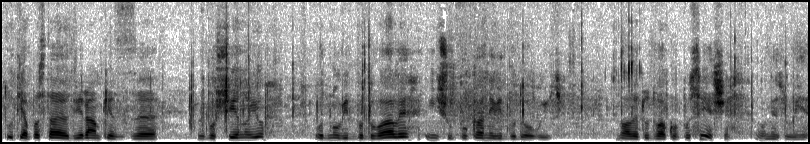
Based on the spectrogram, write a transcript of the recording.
Тут я поставив дві рамки з, з вощиною. Одну відбудували, іншу поки не відбудовують. Ну, але тут два корпуси ще внизу є.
